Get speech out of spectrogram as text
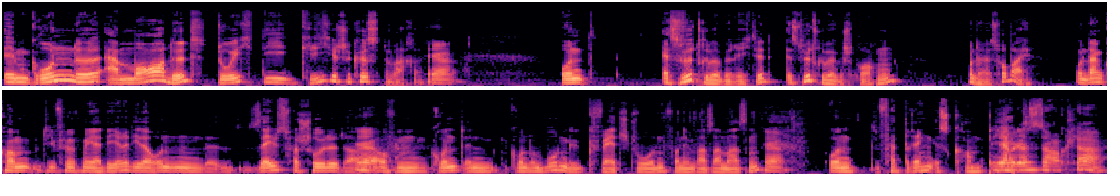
im Grunde ermordet durch die griechische Küstenwache. Ja. Und es wird drüber berichtet, es wird drüber gesprochen und dann ist vorbei. Und dann kommen die fünf Milliardäre, die da unten äh, selbst verschuldet ja. auf dem Grund in Grund und Boden gequetscht wurden von den Wassermassen. Ja. Und verdrängen ist komplett. Ja, aber das ist doch auch klar.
